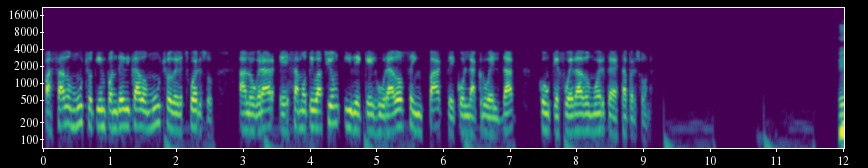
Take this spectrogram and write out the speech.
pasado mucho tiempo han dedicado mucho del esfuerzo a lograr esa motivación y de que el jurado se impacte con la crueldad con que fue dado muerte a esta persona Ay,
